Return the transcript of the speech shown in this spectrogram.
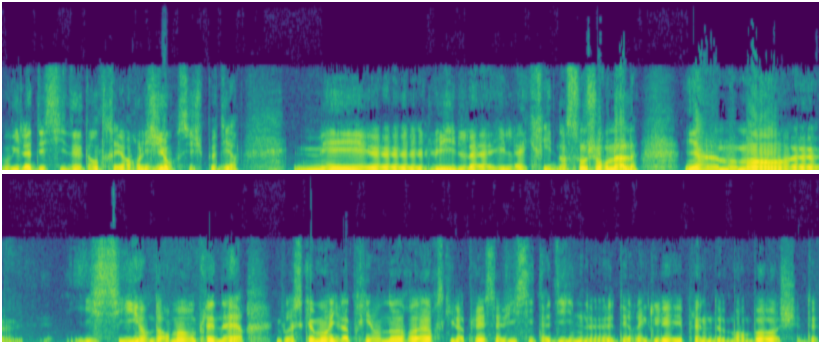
où il a décidé d'entrer en religion, si je peux dire. Mais euh, lui, il l'a écrit dans son journal. Il y a un moment, ici, en dormant en plein air, brusquement, il a pris en horreur ce qu'il appelait sa vie citadine, euh, déréglée, pleine de bamboches, et, de,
